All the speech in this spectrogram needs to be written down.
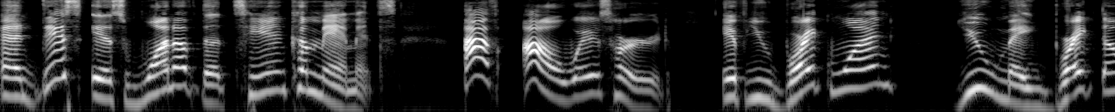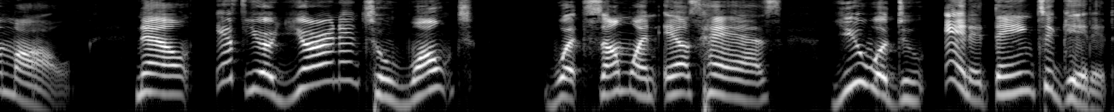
And this is one of the Ten Commandments. I've always heard if you break one, you may break them all. Now, if you're yearning to want what someone else has, you will do anything to get it.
